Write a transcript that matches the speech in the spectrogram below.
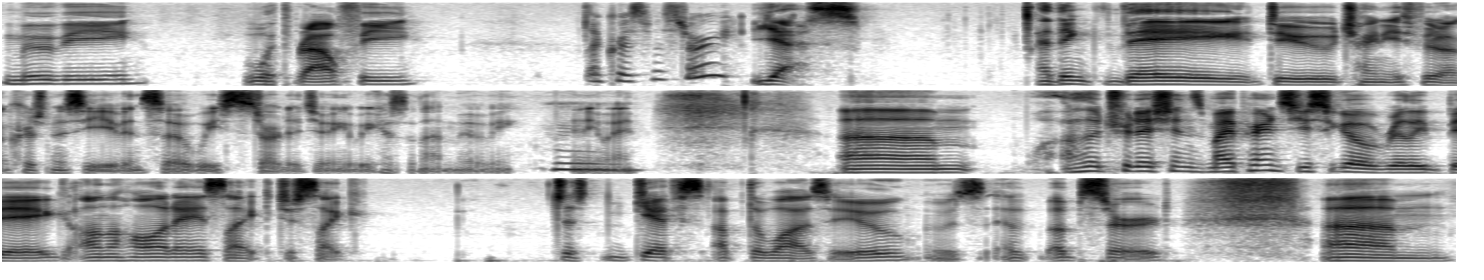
movie with Ralphie. A Christmas story? Yes. I think they do Chinese food on Christmas Eve and so we started doing it because of that movie. Hmm. Anyway. Um other traditions, my parents used to go really big on the holidays like just like just gifts up the wazoo. It was uh, absurd. Um,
